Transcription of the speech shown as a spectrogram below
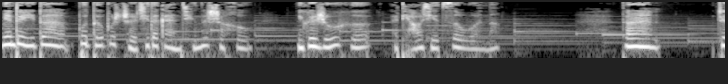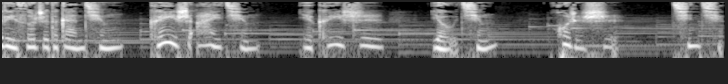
面对一段不得不舍弃的感情的时候，你会如何来调节自我呢？当然，这里所指的感情可以是爱情，也可以是友情，或者是亲情。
